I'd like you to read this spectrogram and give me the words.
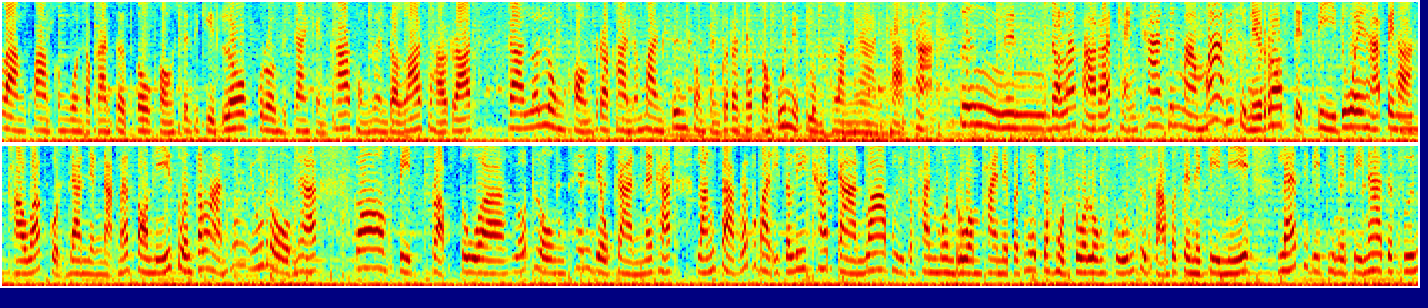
กลางความกังวลต่อการเติบโตของเศรษฐกิจโลกรวมถึงการแข่งข้าของเงินดอลลาร์สหรัฐ การลดลงของราคาน้ำมัน ซึ่งส่งผลกระทบต่อหุ้นในกลุ่มพลังงานค่ะ ค่ะ ซึ่งเงินดอลลาร์สหรัฐแข็งค่าขึ้นมามากที่สุดในรอบ 7 ปีด้วยนะคะเป็นค่ะภาวะกดดันอย่างหนักนะตอนนี้ส่วนตลาดหุ้นยุโรปนะคะก็ปิดปรับตัวลดลงเช่นเดียวกันนะคะ หลังจากรัฐบาลอิตาลีคาดการณ์ว่าผลิตภัณฑ์มวลรวมภายในประเทศจะหดตัวลง 0.3%ในปีนี้ และ GDP ในปีหน้าจะฟื้น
